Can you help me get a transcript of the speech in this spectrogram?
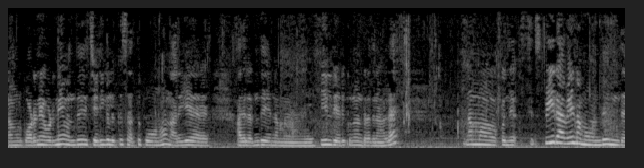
நம்மளுக்கு உடனே உடனே வந்து செடிகளுக்கு சத்து போகணும். நிறைய அதுலேருந்து நம்ம ஹீல்டு எடுக்கணுன்றதுனால நம்ம கொஞ்சம் ஸ்பீடாகவே நம்ம வந்து இந்த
